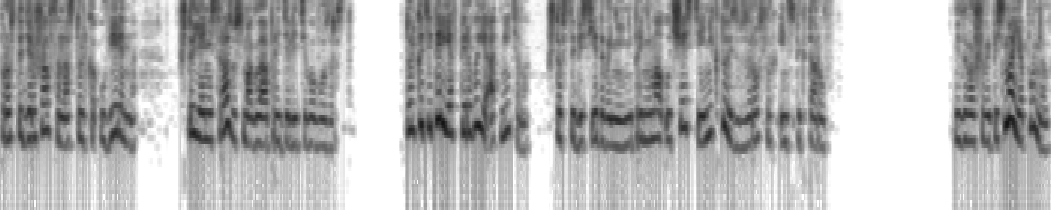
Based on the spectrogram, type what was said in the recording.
Просто держался настолько уверенно, что я не сразу смогла определить его возраст. Только теперь я впервые отметила, что в собеседовании не принимал участия никто из взрослых инспекторов. Из вашего письма я понял,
